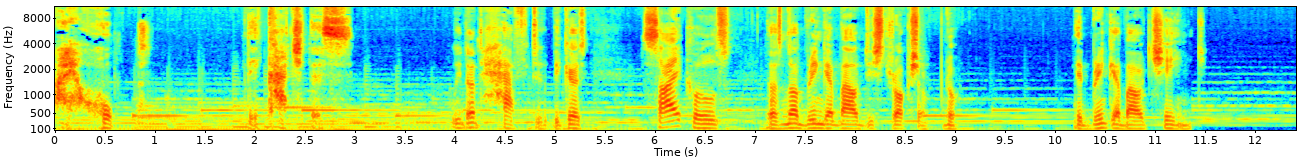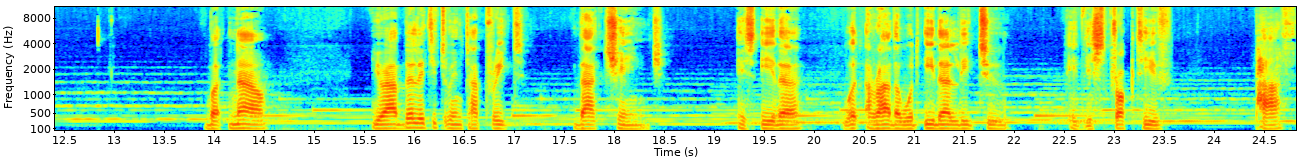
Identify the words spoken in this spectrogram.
I hope they catch this we don't have to because cycles does not bring about destruction. No. They bring about change. But now, your ability to interpret that change is either, would, rather, would either lead to a destructive path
